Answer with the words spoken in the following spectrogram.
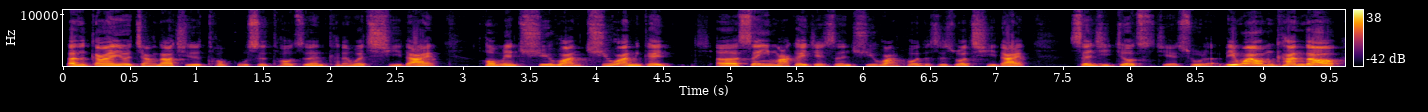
但是刚刚有讲到，其实投股市投资人可能会期待后面趋缓，趋缓你可以呃升一码可以解释成趋缓，或者是说期待升息就此结束了。另外，我们看到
